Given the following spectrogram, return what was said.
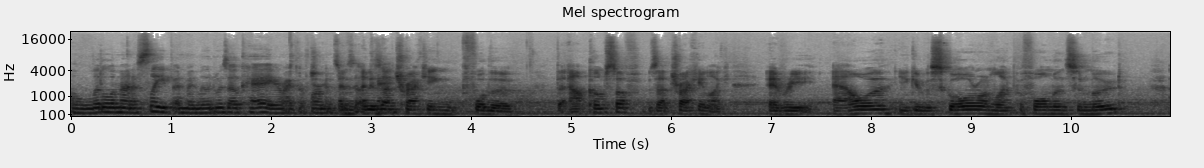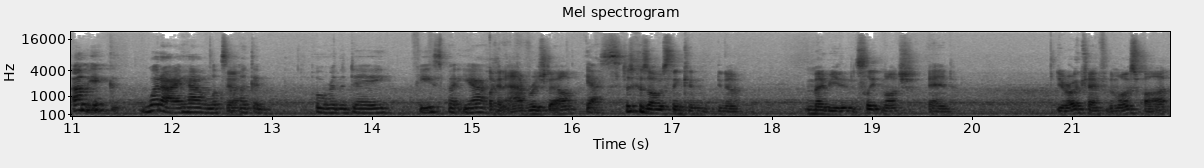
a little amount of sleep and my mood was okay or my performance And, was okay? and is that tracking for the the outcome stuff? Is that tracking like every hour you give a score on like performance and mood? um, it, what I have looks Yeah. like a over the day piece, but yeah, Like an averaged out? yes. Just because I was thinking, you know, maybe you didn't sleep much and you're okay for the most part.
